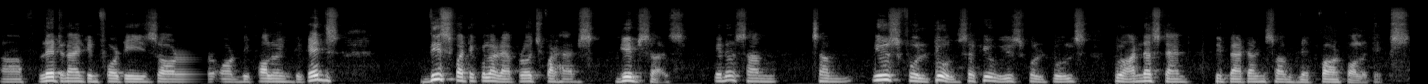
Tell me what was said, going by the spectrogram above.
uh, late 1940s or or the following decades. This particular approach perhaps gives us you know some some useful tools, a few useful tools to understand the patterns of great power politics.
